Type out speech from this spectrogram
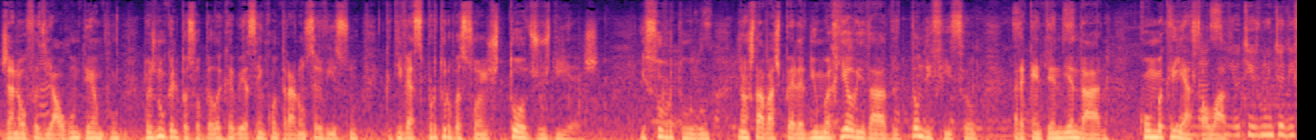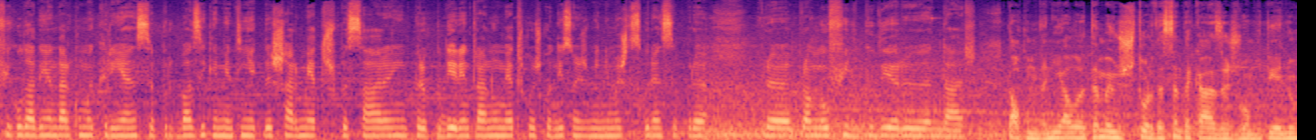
Já não o fazia há algum tempo, mas nunca lhe passou pela cabeça encontrar um serviço que tivesse perturbações todos os dias. E, sobretudo, não estava à espera de uma realidade tão difícil para quem tem de andar com uma criança ao lado. Sim, eu tive muita dificuldade em andar com uma criança porque basicamente tinha que deixar metros passarem para poder entrar num metro com as condições mínimas de segurança para, para, para o meu filho poder andar. Tal como Daniela, também o gestor da Santa Casa, João Botelho,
